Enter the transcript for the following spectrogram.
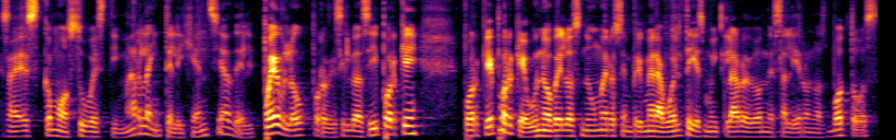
O sea, es como subestimar la inteligencia del pueblo, por decirlo así. ¿Por qué? ¿Por qué? Porque uno ve los números en primera vuelta y es muy claro de dónde salieron los votos.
